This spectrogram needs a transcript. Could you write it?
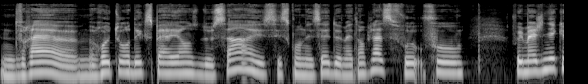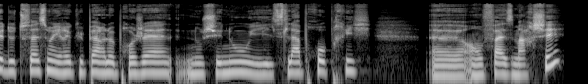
une vraie euh, retour d'expérience de ça et c'est ce qu'on essaie de mettre en place. Faut, faut, faut imaginer que de toute façon ils récupèrent le projet, nous chez nous, ils se l'approprient euh, en phase marché.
